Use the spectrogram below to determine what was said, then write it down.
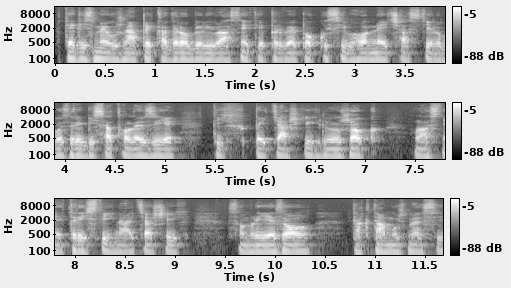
Vtedy sme už napríklad robili vlastne tie prvé pokusy v hornej časti, lebo z ryby sa to lezie tých 5 ťažkých dĺžok, vlastne 3 z tých najťažších som liezol, tak tam už sme si,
